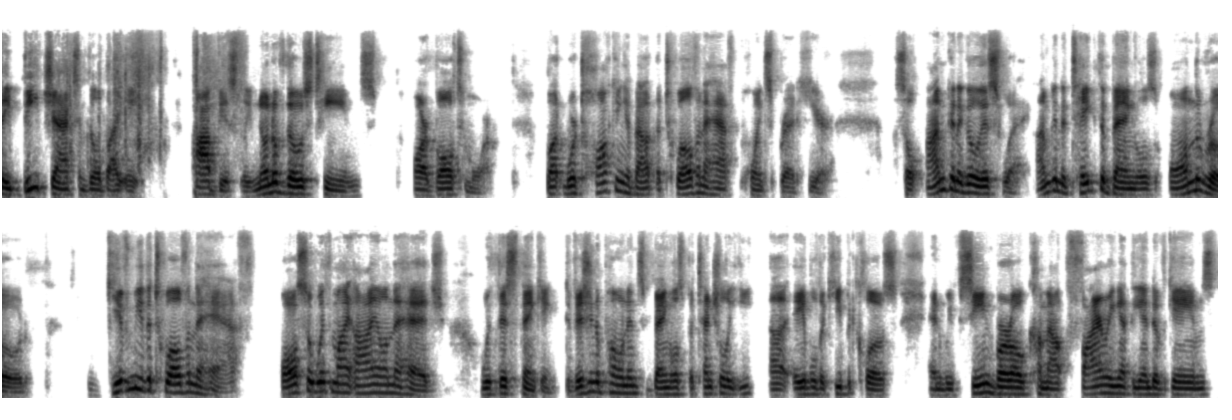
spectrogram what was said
they beat Jacksonville by eight. Obviously, none of those teams are Baltimore but we're talking about a 12 and a half point spread here. So I'm going to go this way. I'm going to take the Bengals on the road, give me the 12 and a half, also with my eye on the hedge with this thinking. Division opponents, Bengals potentially uh, able to keep it close. And we've seen Burrow come out firing at the end of games,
